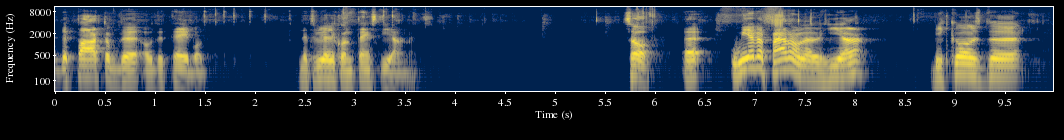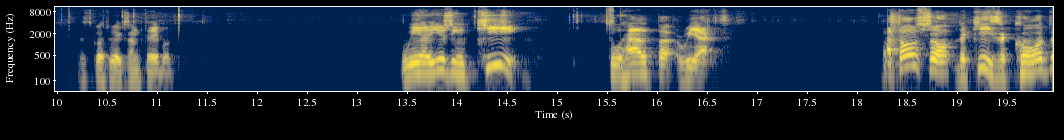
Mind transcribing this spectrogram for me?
the part of the of the table that really contains the elements. So uh, we have a parallel here because the let's go to exam table. We are using key to help React. But also the key is a code,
